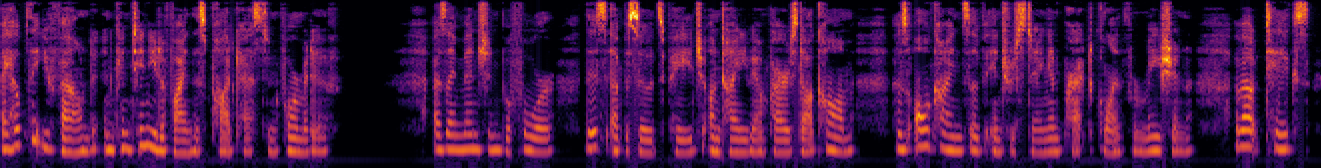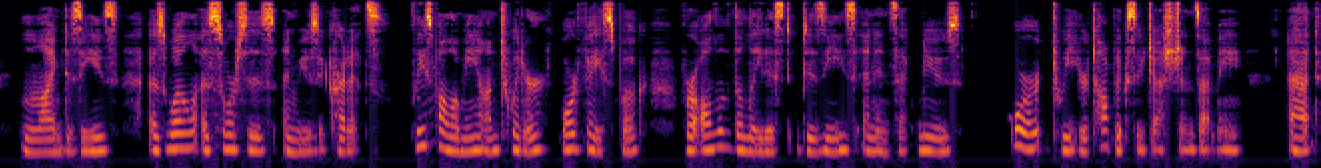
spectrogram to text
I hope that you found and continue to find this podcast informative. As I mentioned before, this episode's page on tinyvampires.com has all kinds of interesting and practical information about ticks, Lyme disease, as well as sources and music credits. Please follow me on Twitter or Facebook for all of the latest disease and insect news, or tweet your topic suggestions at me at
